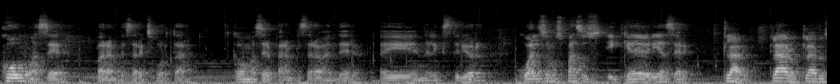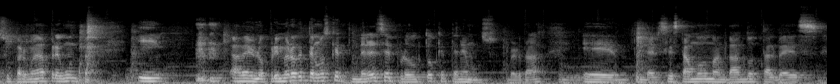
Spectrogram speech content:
cómo hacer para empezar a exportar, cómo hacer para empezar a vender eh, en el exterior, cuáles son los pasos y qué debería hacer. Claro, claro, claro, súper buena pregunta. Y a ver, lo primero que tenemos que entender es el producto que tenemos, ¿verdad? Eh, entender si estamos mandando tal vez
